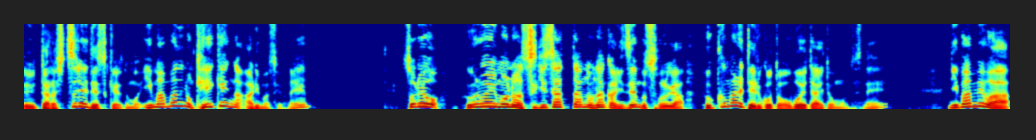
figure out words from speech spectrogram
言ったら失礼ですけれども今までの経験がありますよね。それを古いものは過ぎ去ったの中に全部それが含まれていることを覚えたいと思うんですね。2番目は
